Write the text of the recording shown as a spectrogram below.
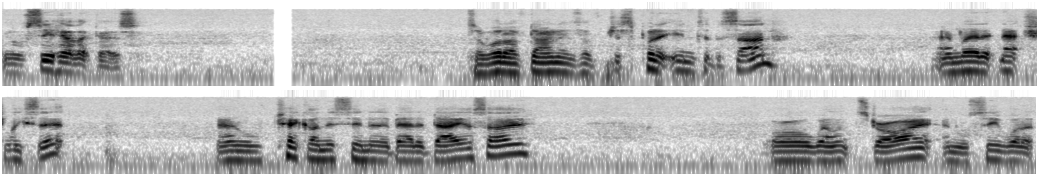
and we'll see how that goes. So what I've done is I've just put it into the sun and let it naturally set. And we'll check on this in about a day or so. Or when it's dry and we'll see what it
